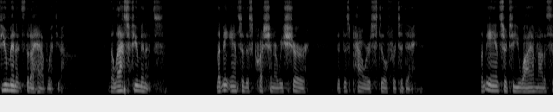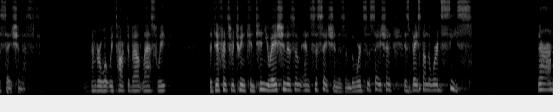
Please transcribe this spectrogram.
few minutes that I have with you, in the last few minutes, let me answer this question Are we sure that this power is still for today? Let me answer to you why I'm not a cessationist. You remember what we talked about last week? The difference between continuationism and cessationism. The word cessation is based on the word cease. There are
